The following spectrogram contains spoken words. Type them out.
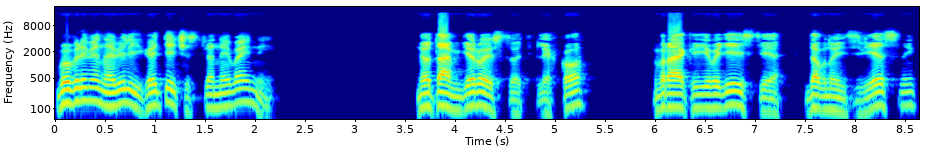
во времена Великой Отечественной войны. Но там геройствовать легко, враг и его действия давно известны,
